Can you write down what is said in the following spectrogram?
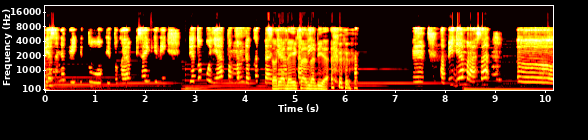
biasanya kayak gitu gitu. Kayak bisa gini dia tuh punya temen deket banyak sorry ada iklan tapi, tadi ya? Hmm, tapi dia merasa uh,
